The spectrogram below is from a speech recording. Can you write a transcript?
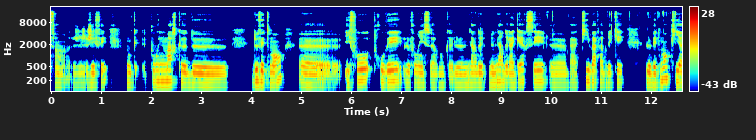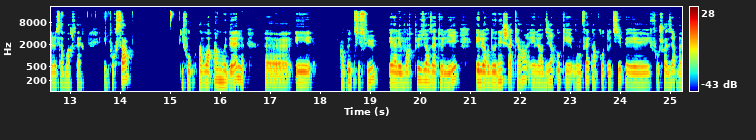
enfin, j'ai fait. Donc, pour une marque de, de vêtements, euh, il faut trouver le fournisseur. Donc, le nerf de, la guerre, c'est euh, bah, qui va fabriquer le vêtement, qui a le savoir-faire. Et pour ça, il faut avoir un modèle euh, et un peu de tissu et aller voir plusieurs ateliers et leur donner chacun et leur dire ok vous me faites un prototype et il faut choisir bah,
